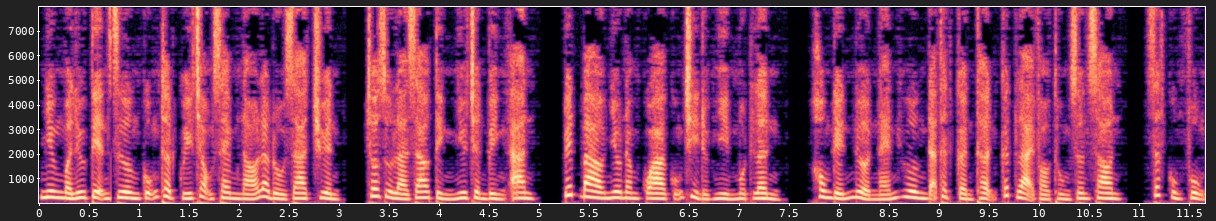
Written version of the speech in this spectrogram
nhưng mà Lưu Tiện Dương cũng thật quý trọng xem nó là đồ gia truyền, cho dù là giao tình như Trần Bình An, biết bao nhiêu năm qua cũng chỉ được nhìn một lần, không đến nửa nén hương đã thật cẩn thận cất lại vào thùng sơn son, rất cung phụng,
